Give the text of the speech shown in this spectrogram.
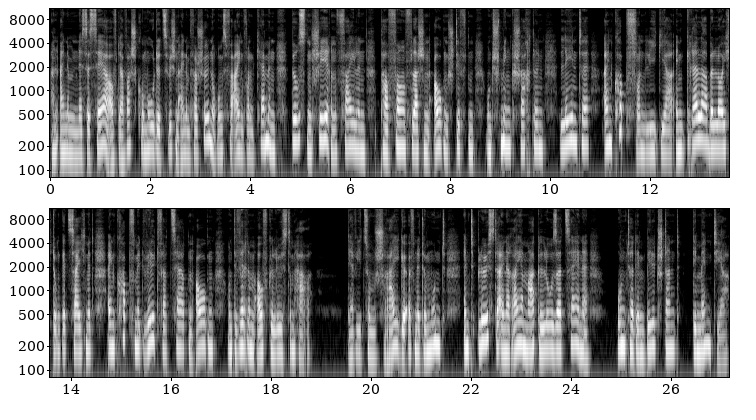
an einem necessaire auf der waschkommode zwischen einem verschönerungsverein von kämmen bürsten scheren feilen parfümflaschen augenstiften und schminkschachteln lehnte ein kopf von lygia in greller beleuchtung gezeichnet ein kopf mit wild verzerrten augen und wirrem aufgelöstem haar. Der wie zum schrei geöffnete mund entblößte eine reihe makelloser zähne. Unter dem bild stand dementia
